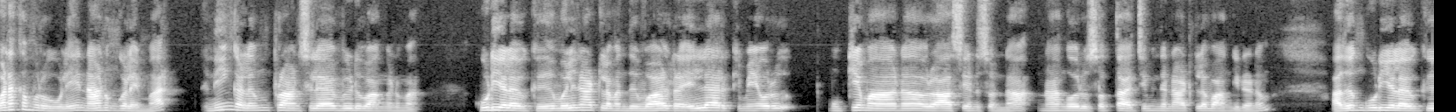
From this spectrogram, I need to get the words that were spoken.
வணக்கம் உறவுகளே நான் உங்களை மார். நீங்களும் பிரான்ஸில் வீடு வாங்கணுமா? கூடிய அளவுக்கு வெளிநாட்டில் வந்து வாழ்கிற எல்லாருக்குமே ஒரு முக்கியமான ஒரு ஆசைன்னு சொன்னால் நாங்கள் ஒரு சொத்தாச்சும் இந்த நாட்டில் வாங்கிடணும். அதுவும் கூடிய அளவுக்கு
